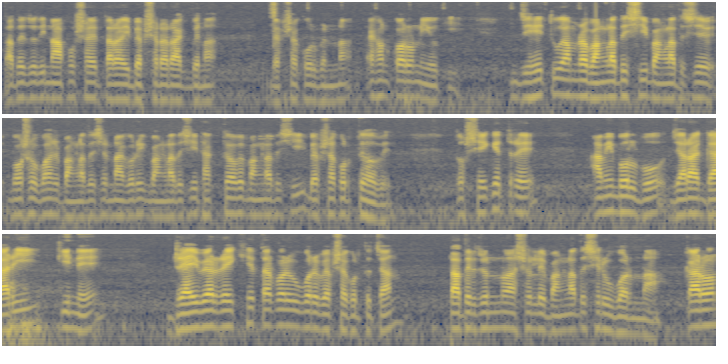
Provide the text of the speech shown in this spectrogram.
তাদের যদি না পোষায় তারা এই ব্যবসাটা রাখবে না, ব্যবসা করবেন না। এখন করণীয় কি? যেহেতু আমরা বাংলাদেশি, বাংলাদেশে বসবাস, বাংলাদেশের নাগরিক, বাংলাদেশেই থাকতে হবে বাংলাদেশি ব্যবসা করতে হবে। তো সেক্ষেত্রে আমি বলব, যারা গাড়ি কিনে ড্রাইভার রেখে তারপরে উবারে ব্যবসা করতে চান, তাদের জন্য আসলে বাংলাদেশের উবার না। কারণ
